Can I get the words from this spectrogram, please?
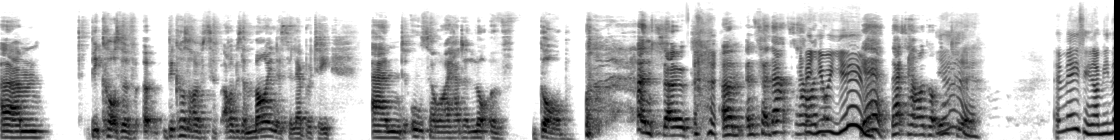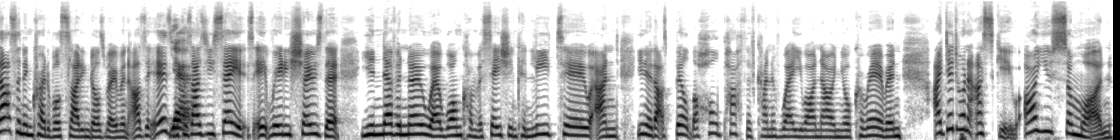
um, because of uh, because I was I was a minor celebrity, and also I had a lot of gob. and so, um, and so that's how. but I you got, were you. Yeah, that's how I got yeah. into it. Amazing. I mean, that's an incredible sliding doors moment as it is, yeah. because as you say, it's, it really shows that you never know where one conversation can lead to. And, you know, that's built the whole path of kind of where you are now in your career. And I did want to ask you, are you someone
